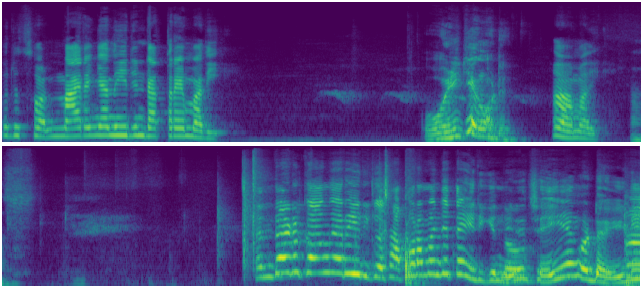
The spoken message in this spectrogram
ഒരു നാരങ്ങ നീരിന്റെ അത്രയും മതി. ഒഴിക്കങ്ങോട്ട്. ആ മതി. എന്താ എടുക്കാൻ കയറിയിരിക്കോ സപ്പുറമഞ്ചത്തെ ഇരിക്കുന്നു? ഇത് ചെയ്യങ്ങോട്ട്. ഇടി.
